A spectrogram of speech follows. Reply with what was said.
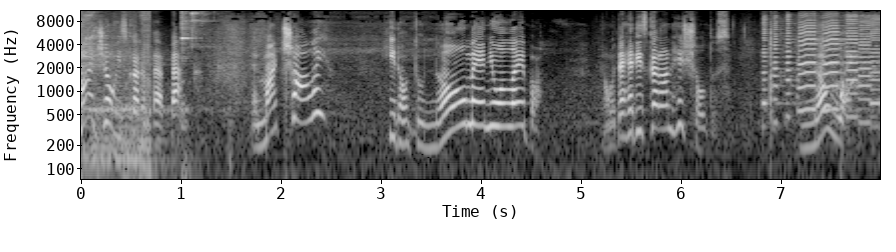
my Joey's got a bad back. And my Charlie, he don't do no manual labor. Now, what the head he's got on his shoulders, no way.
